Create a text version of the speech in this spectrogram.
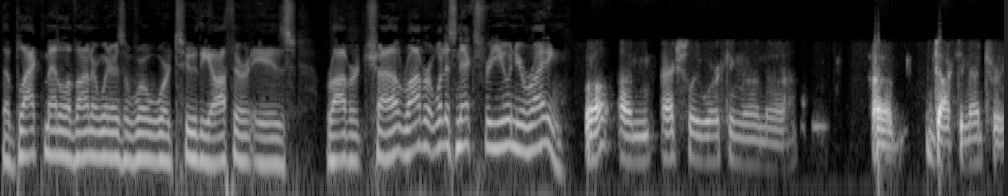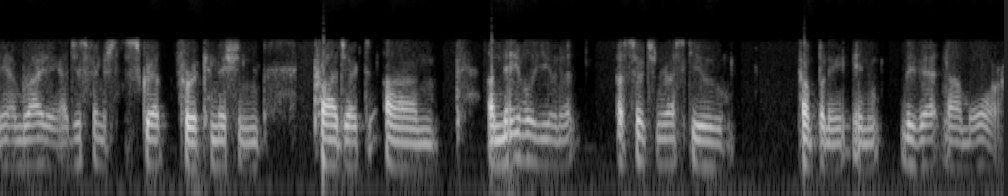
the Black Medal of Honor winners of World War II. The author is Robert Child. Robert, what is next for you in your writing? Well, I'm actually working on a, a documentary. I'm writing. I just finished the script for a commission project on a naval unit, a search and rescue company in the Vietnam War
